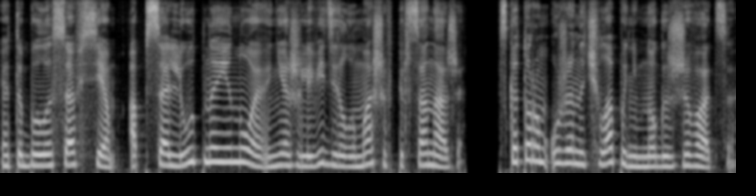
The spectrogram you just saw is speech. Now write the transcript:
Это было совсем, абсолютно иное, нежели видела Маша в персонаже, с которым уже начала понемногу сживаться.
